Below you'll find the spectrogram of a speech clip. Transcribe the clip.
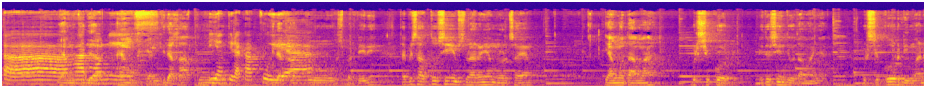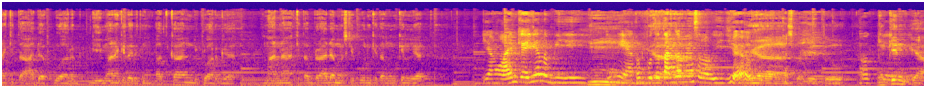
Eh, yang tidak harmonis, yang, yang tidak kaku yang tidak kaku tidak ya. kaku seperti ini tapi satu sih sebenarnya menurut saya yang utama bersyukur itu sih inti utamanya bersyukur di mana kita ada keluarga di mana kita ditempatkan di keluarga mana kita berada meskipun kita mungkin lihat Yang lain kayaknya lebih Hmm, ini ya rumput ya. tetangganya selalu hijau. ya seperti itu Oke. mungkin ya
